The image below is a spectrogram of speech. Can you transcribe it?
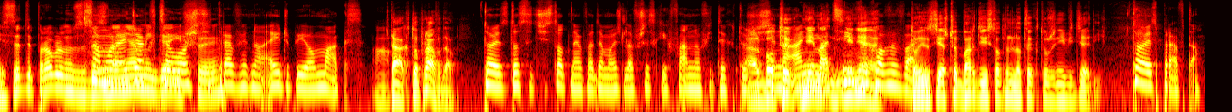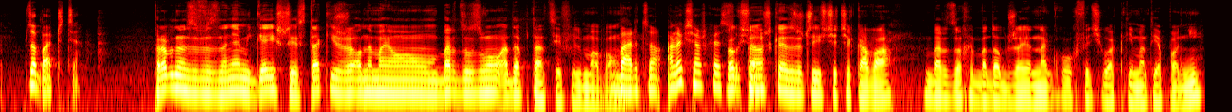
Niestety problem z Samurai Jack wyznaniami w całości gejszy... trafił na HBO Max. Tak, to prawda. To jest dosyć istotna wiadomość dla wszystkich fanów i tych, którzy Albo się ty, na animacji nie, nie, nie. wychowywali. To jest jeszcze bardziej istotne dla tych, którzy nie widzieli. To jest prawda. Zobaczcie. Problem z wyznaniami gejszy jest taki, że one mają bardzo złą adaptację filmową. Bardzo, ale książka jest Bo super. książka jest rzeczywiście ciekawa. Bardzo chyba dobrze jednak uchwyciła klimat Japonii.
